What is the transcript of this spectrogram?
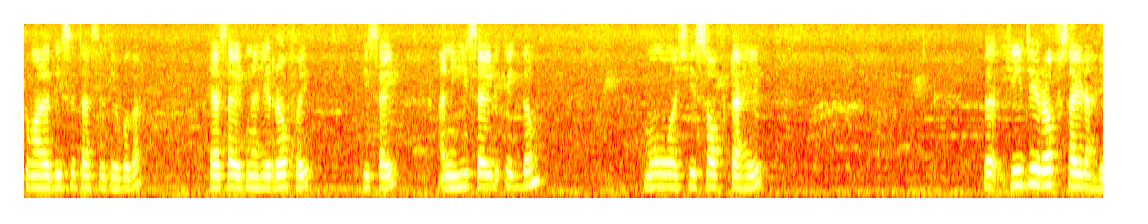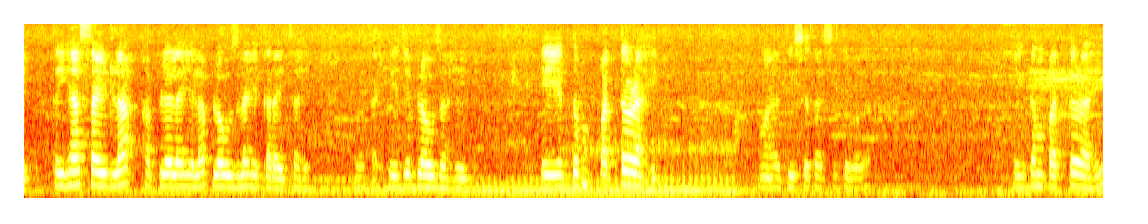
तुम्हाला दिसत असेल ते बघा. ह्या साईडनं हे रफ आहे ही साईड. आणि ही साईड एकदम मऊ अशी सॉफ्ट आहे. तर ही जी रफ साईड आहे तर ह्या साईडला आपल्याला ह्याला ब्लाऊजला हे करायचं आहे. हे जे ब्लाऊज आहे हे एकदम पातळ आहे. मला दिसत असेल ते बघा. एकदम पातळ आहे.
